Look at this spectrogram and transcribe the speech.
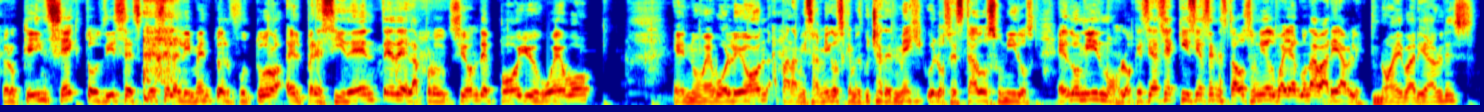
Pero ¿qué insectos dices que es el alimento del futuro? El presidente de la producción de pollo y huevo en Nuevo León, para mis amigos que me escuchan en México y los Estados Unidos. Es lo mismo, lo que se hace aquí se hace en Estados Unidos o hay alguna variable. No hay variables.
